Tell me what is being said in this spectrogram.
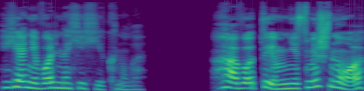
Я невольно хихикнула. А вот им не смешно,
